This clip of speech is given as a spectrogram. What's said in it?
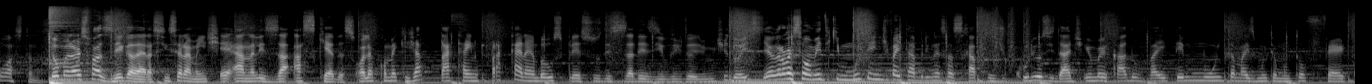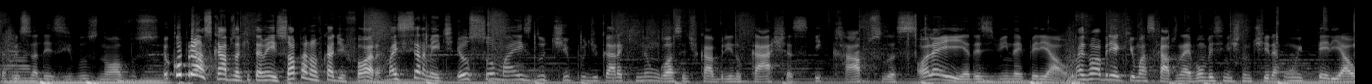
Aposta, mano. Então, o melhor se fazer, galera, sinceramente, é analisar as quedas. Olha como é que já tá caindo pra caramba os preços desses adesivos de 2022. E agora vai ser o momento que muita gente vai estar abrindo essas cápsulas de curiosidade e o mercado vai ter muita, mas muita, muita oferta por esses adesivos novos. Eu comprei umas cápsulas aqui também, só pra não ficar de fora, mas sinceramente, eu sou mais do tipo de cara que não gosta de ficar abrindo caixas e cápsulas. Olha aí, adesivinho da Imperial. Mas vamos abrir aqui umas cápsulas, né? Vamos ver se a gente não tira um Imperial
